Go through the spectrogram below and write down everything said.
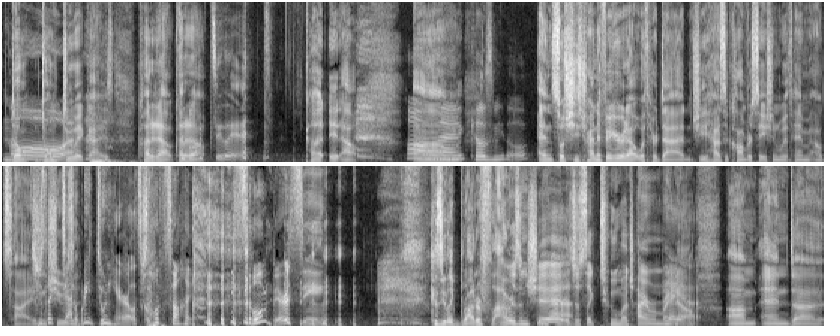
No. don't don't do it, guys. Cut it out. Cut it out. Don't do it. Cut it out. Oh, Um, man, it kills me though. And so she's trying to figure it out with her dad. She has a conversation with him outside. She's like, she Dad, what are you doing here? Let's go outside. He's so embarrassing. because he like brought her flowers and shit. Yeah. It's just like too much Hiram right Yeah, now. Um and uh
